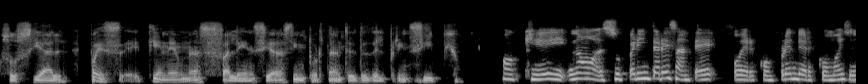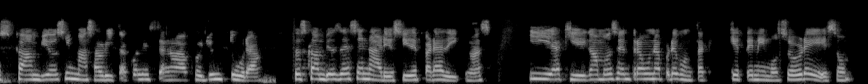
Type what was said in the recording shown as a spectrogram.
social, pues eh, tiene unas falencias importantes desde el principio. Ok, no, es súper interesante poder comprender cómo esos cambios y más ahorita con esta nueva coyuntura, los cambios de escenarios y de paradigmas. Y aquí, digamos, entra una pregunta que tenemos sobre eso.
